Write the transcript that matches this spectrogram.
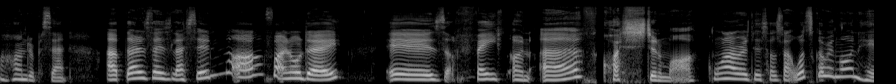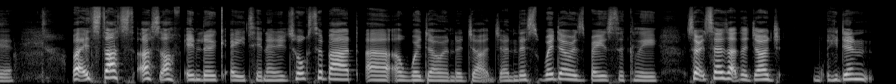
A hundred percent. Uh, Thursday's lesson, our final day, is faith on earth? Question mark. When I read this, I was like, "What's going on here?" But it starts us off in Luke eighteen, and it talks about uh, a widow and a judge. And this widow is basically so it says that the judge he didn't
